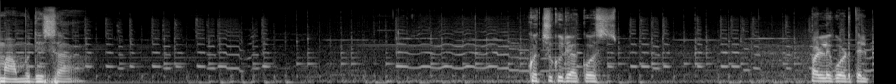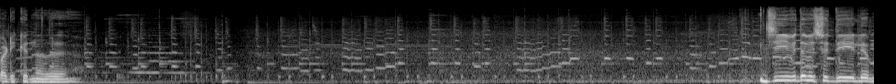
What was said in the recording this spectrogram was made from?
മാമുദിസ. കൊച്ചു കുര്യാക്കോസ് പള്ളിക്കൂടത്തിൽ പഠിക്കുന്നത്. ജീവിത വിശുദ്ധിയിലും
